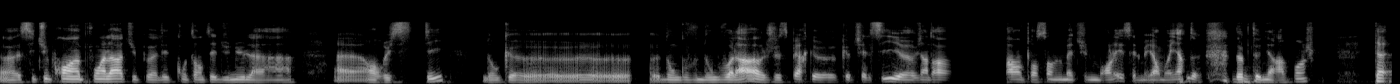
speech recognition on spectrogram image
Euh, si tu prends un point là, tu peux aller te contenter du nul en Russie. Donc, euh, donc, donc voilà, j'espère que, Chelsea euh, viendra en pensant nous mettre une branlée. C'est le meilleur moyen d'obtenir un point. T'as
